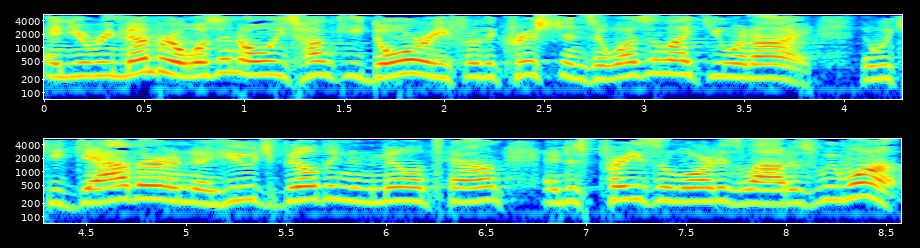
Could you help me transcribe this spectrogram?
And you remember, it wasn't always hunky dory for the Christians. It wasn't like you and I, that we could gather in a huge building in the middle of town and just praise the Lord as loud as we want.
